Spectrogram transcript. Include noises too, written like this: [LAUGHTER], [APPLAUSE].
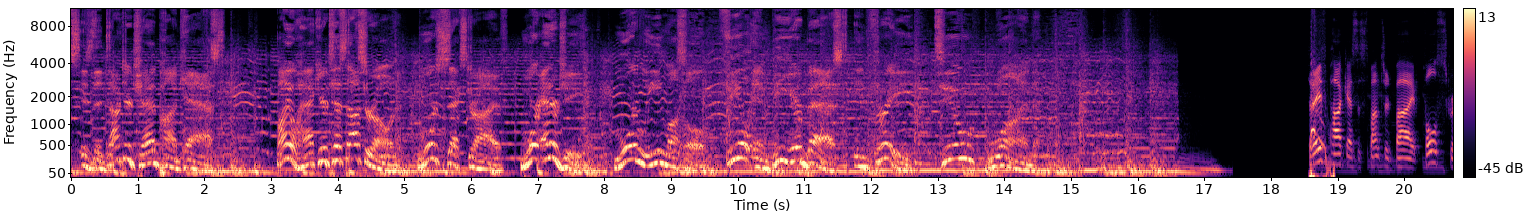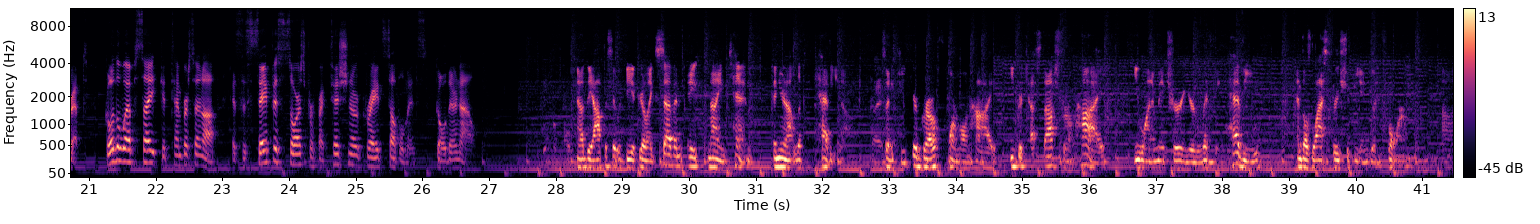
This is the Dr. Chad Podcast. Biohack your testosterone. More sex drive. More energy. More lean muscle. Feel and be your best in three, two, one. Today's podcast is sponsored by Fullscript. Go to the website, get 10% off. It's the safest source for practitioner grade supplements. Go there now. Now, the opposite would be if you're like 7, 8, 9, 10, then you're not lifting heavy enough. Right. So, to keep your growth hormone high, keep your testosterone high, you want to make sure you're lifting heavy, and those last three should be in good form. Uh,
